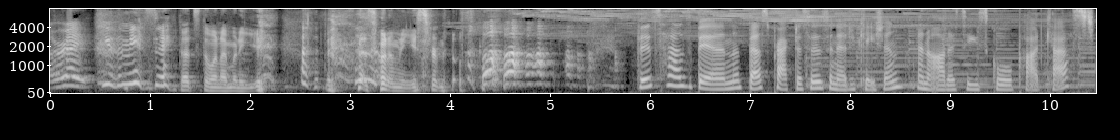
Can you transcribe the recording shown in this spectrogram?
All right, cue the music. That's the one I'm going to use. that's what I'm going to use for middle school. This has been Best Practices in Education, an Odyssey School podcast.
